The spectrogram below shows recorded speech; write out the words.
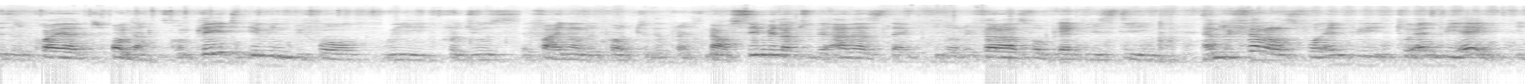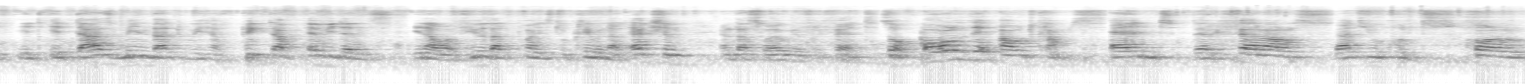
is required on that. It's complete even before we produce the final report to the press. Now, similar to the others, like you know, referrals for blacklisting and referrals for NP to NPA, it, it, it does mean that we have picked up evidence in our view that points to criminal action and that's why we've referred. So all the outcomes and the referrals that you could call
